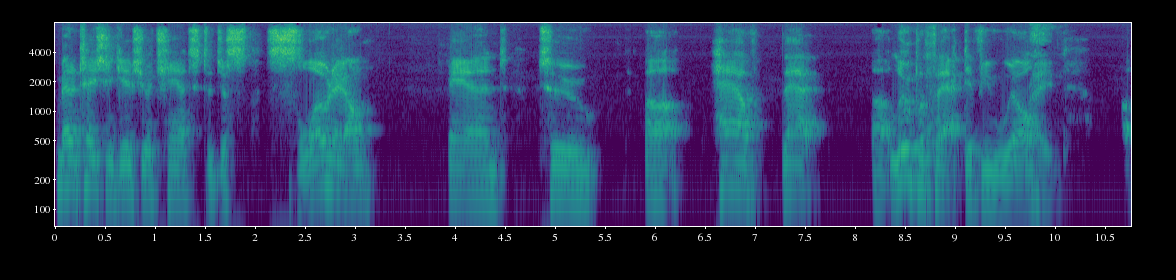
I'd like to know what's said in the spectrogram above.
Meditation gives you a chance to just slow down and to uh, have that uh, loop effect, if you will, right. uh,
